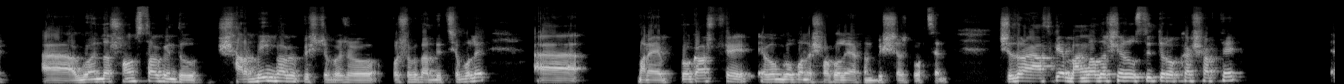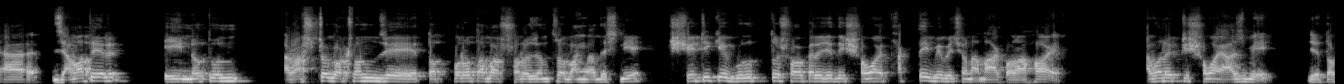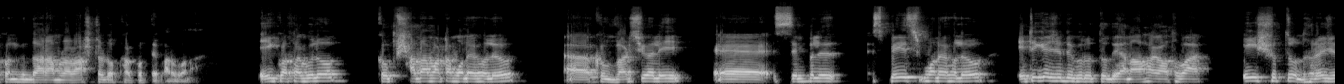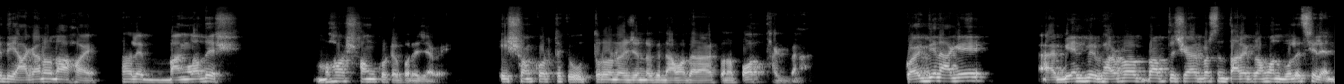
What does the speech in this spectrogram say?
গোয়েন্দা সংস্থাও কিন্তু সার্বিকভাবে পৃষ্ঠপোষকতা দিচ্ছে বলে মানে প্রকাশ্যে এবং গোপনে সকলে এখন বিশ্বাস করছেন। সুতরাং আজকে বাংলাদেশের অস্তিত্ব রক্ষার স্বার্থে জামাতের এই নতুন রাষ্ট্র গঠন যে তৎপরতা বা ষড়যন্ত্র বাংলাদেশ নিয়ে, সেটিকে গুরুত্ব সহকারে যদি সময় থাকতেই বিবেচনা না করা হয়, এমন একটি সময় আসবে যে তখন কিন্তু আর আমরা রাষ্ট্র রক্ষা করতে পারব না। এই কথাগুলো খুব সাদামাটা মনে হলেও খুব ভার্চুয়ালি সিম্পল স্পেস মনে হলেও এটিকে যদি গুরুত্ব দেওয়া না হয় অথবা এই সূত্র ধরে যদি আগানো না হয়, তাহলে বাংলাদেশ মহা সংকটে পড়ে যাবে। এই সংকট থেকে উত্তরণের জন্য কিন্তু আমাদের আর কোনো পথ থাকবে না। কয়েকদিন আগে বিএনপির ভারপ্রাপ্ত চেয়ারপারসন তারেক রহমান বলেছিলেন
